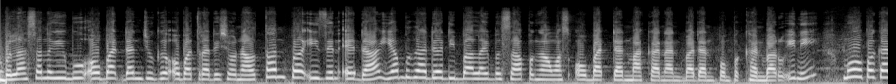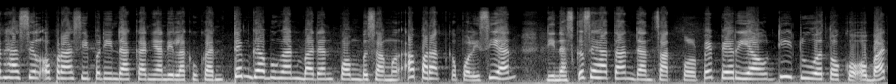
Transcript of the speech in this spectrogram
Belasan ribu obat dan juga obat tradisional tanpa izin edar yang berada di Balai Besar Pengawas Obat dan Makanan Badan POM Pekanbaru ini merupakan hasil operasi penindakan yang dilakukan tim gabungan Badan POM bersama aparat kepolisian, Dinas Kesehatan dan Satpol PP Riau di dua toko obat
